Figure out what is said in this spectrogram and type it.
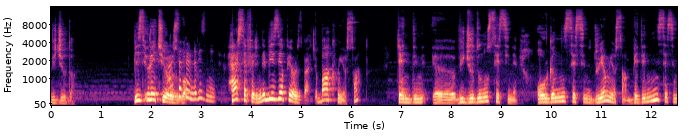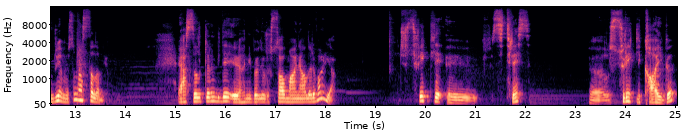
vücudu. Biz Her üretiyoruz bu. seferinde biz mi yapıyoruz? Her seferinde biz yapıyoruz bence. Bakmıyorsan kendin e, vücudunun sesini, organının sesini duyamıyorsan, bedeninin sesini duyamıyorsan hastalanıyor. E hastalıkların bir de e, hani böyle ruhsal manaları var ya. Sürekli e, stres, e, sürekli kaygı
